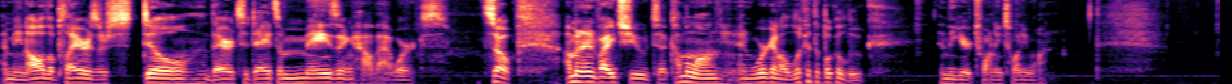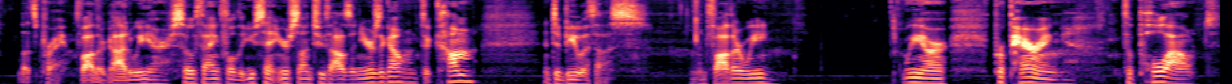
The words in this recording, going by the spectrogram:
I mean, all the players are still there today. It's amazing how that works. So, I'm going to invite you to come along and we're going to look at the book of Luke in the year 2021. Let's pray. Father God, we are so thankful that you sent your son 2,000 years ago to come and to be with us. And Father, we we are preparing to pull out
